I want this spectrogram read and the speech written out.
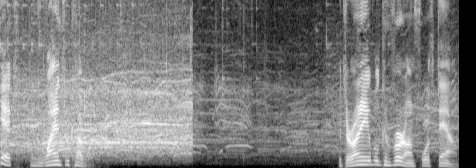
kick, and the Lions recover. But they're unable to convert on fourth down.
